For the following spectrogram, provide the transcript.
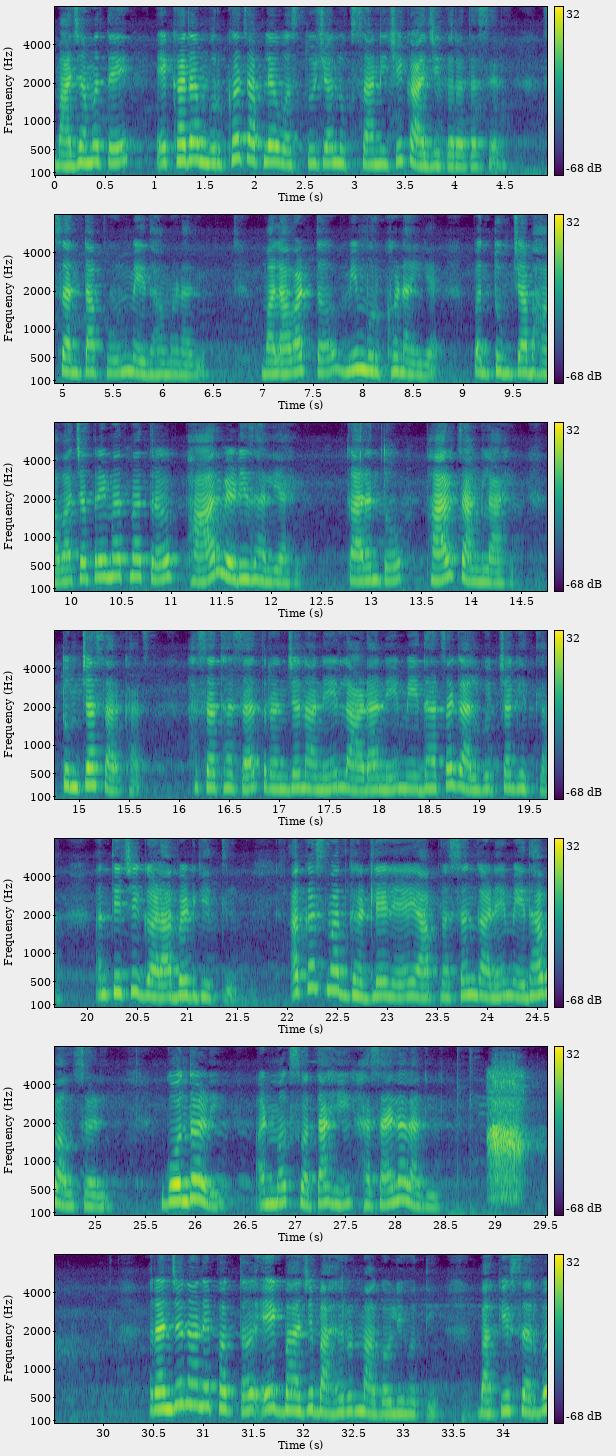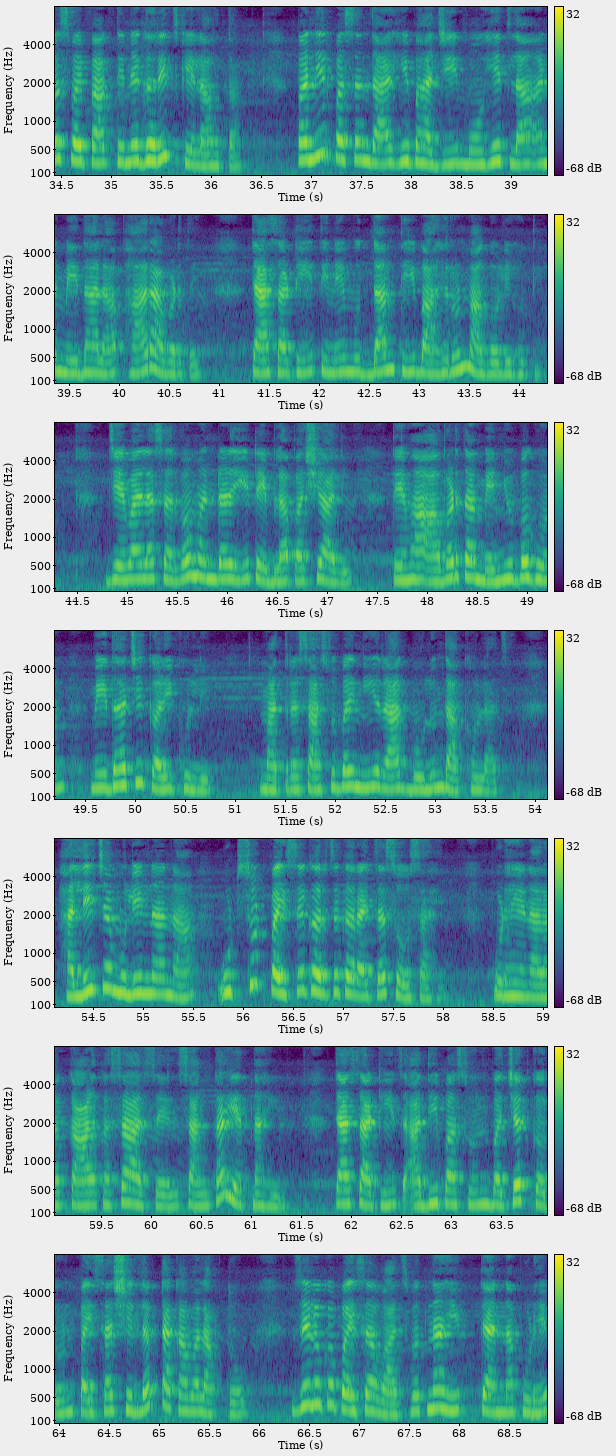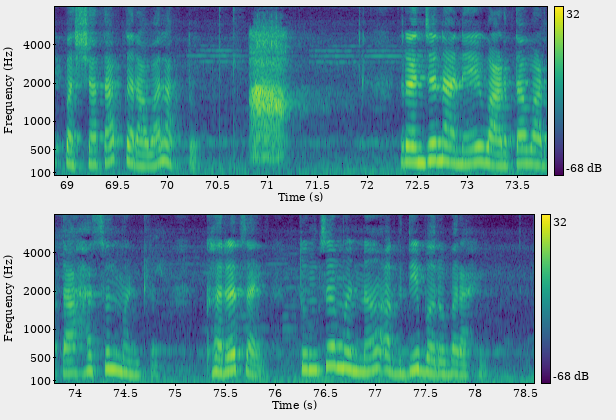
माझ्या मते एखादा मूर्खच आपल्या वस्तूच्या नुकसानीची काळजी करत असेल संतापून मेधा म्हणाली मला वाटतं मी मूर्ख नाही आहे पण तुमच्या भावाच्या प्रेमात मात्र फार वेडी झाली आहे. कारण तो फार चांगला आहे तुमच्यासारखाच. हसत हसत रंजनाने लाडाने मेधाचा गालगुच्चा घेतला आणि तिची गळाभेट घेतली. अकस्मात घडलेल्या या प्रसंगाने मेधा बावचळली. गोंधळली आणि मग स्वतःही हसायला लागली. रंजनाने फक्त एक भाजी बाहेरून मागवली होती. बाकी सर्व स्वयंपाक तिने घरीच केला होता. पनीर पसंदा ही भाजी मोहितला आणि मेधाला फार आवडते. त्यासाठी तिने मुद्दाम ती बाहेरून मागवली होती. जेवायला सर्व मंडळी टेबलापाशी आली. तेव्हा आवडता मेन्यू बघून मेधाची कळी खुलली. मात्र सासूबाईंनी राग बोलून दाखवलाच. हल्लीच्या मुलींना ना उठसूट पैसे खर्च करायचा सोस आहे. पुढे येणारा काळ कसा असेल सांगता येत नाही. त्यासाठीच आधीपासून बचत करून पैसा शिल्लक टाकावा लागतो. जे लोक पैसा वाचवत नाहीत त्यांना पुढे पश्चाताप करावा लागतो. रंजनाने वाढता वाढता हसून म्हटलं खरंच आहे तुमचं म्हणणं अगदी बरोबर आहे.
